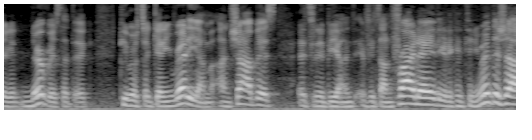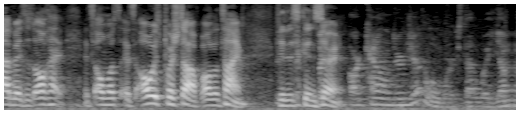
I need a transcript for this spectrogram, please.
they get nervous that the people start getting ready on, on Shabbos. It's going to be on if it's on Friday. They're going to continue into Shabbos. It's all kind of, it's almost it's always pushed off all the time for this concern. But our calendar in general works that way. Yom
